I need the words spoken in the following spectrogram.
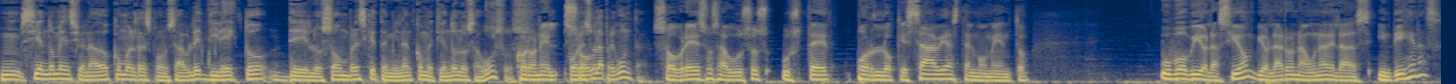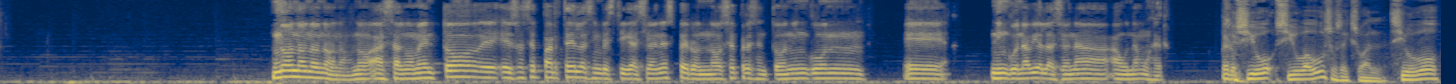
mm, siendo mencionado como el responsable directo de los hombres que terminan cometiendo los abusos. Coronel, Por so- eso la pregunta. Sobre esos abusos, usted, por lo que sabe hasta el momento, ¿hubo violación? ¿Violaron a una de las indígenas? No, no, no, no, no, no. Hasta el momento eh, eso hace parte de las investigaciones, pero no se presentó ningún eh, ninguna violación a, a una mujer. Pero sí. hubo, sí hubo abuso sexual, sí hubo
